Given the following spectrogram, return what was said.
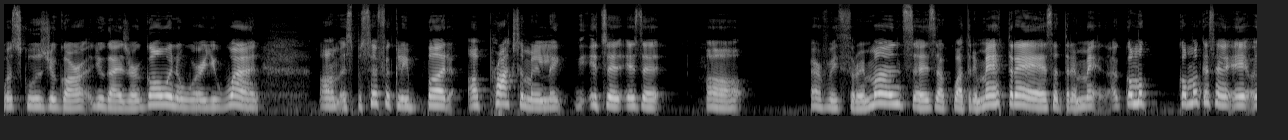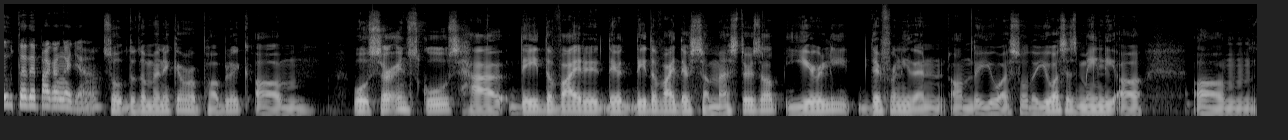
what schools you gar- you guys are going and where you went, um, specifically, but approximately like it's a is it uh every three months, es a cuatrimestre, es a tres meses. ¿Cómo que se eh, ustedes pagan allá? So the Dominican Republic, um, well, certain schools have they divided they they divide their semesters up yearly differently than um the U.S. So the U.S. is mainly a um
